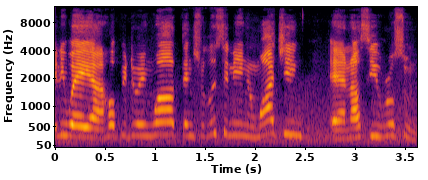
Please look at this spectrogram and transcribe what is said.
Anyway, I hope you're doing well. Thanks for listening and watching, and I'll see you real soon.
